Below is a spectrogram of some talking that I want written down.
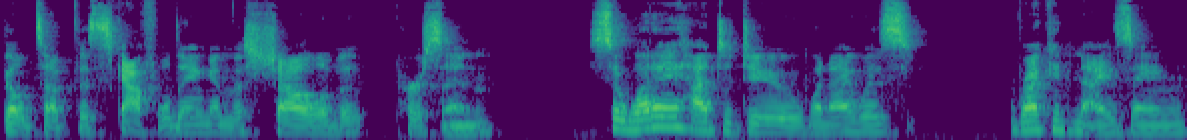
built up this scaffolding and this shell of a person. So, what I had to do when I was recognizing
